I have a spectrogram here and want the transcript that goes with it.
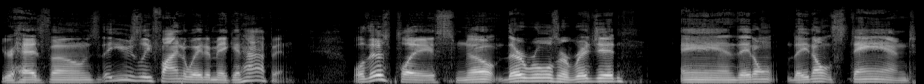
your headphones, they usually find a way to make it happen. Well, this place, no, their rules are rigid and they don't they don't stand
